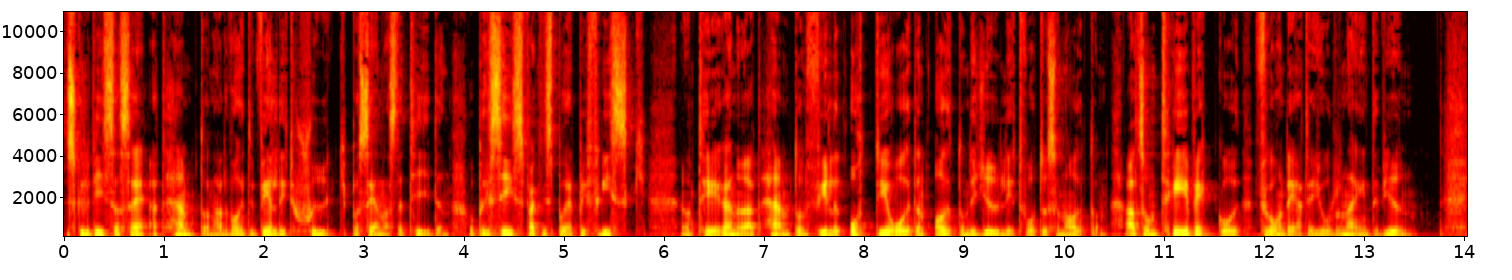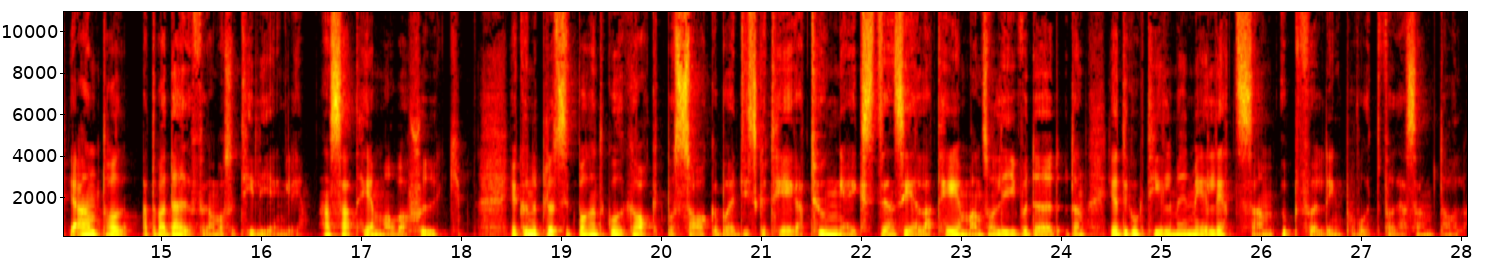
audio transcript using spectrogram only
Det skulle visa sig att Hampton hade varit väldigt sjuk på senaste tiden och precis faktiskt börjat bli frisk. Notera nu att Hampton fyller 80 år den 18 juli 2018, alltså om tre veckor från det att jag gjorde den här intervjun. Jag antar att det var därför han var så tillgänglig. Han satt hemma och var sjuk. Jag kunde plötsligt bara inte gå rakt på sak och börja diskutera tunga existentiella teman som liv och död, utan jag drog till med en mer lättsam uppföljning på vårt förra samtal.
